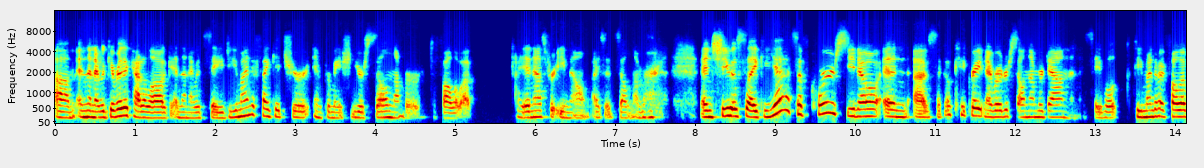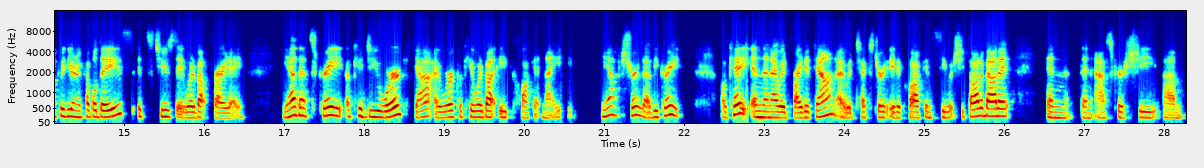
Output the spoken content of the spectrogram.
Um, and then I would give her the catalog, and then I would say, do you mind if I get your information, your cell number to follow up? I didn't ask for email. I said cell number, and she was like, yes, of course, you know. And I was like, okay, great. And I wrote her cell number down. And I say, well, do you mind if I follow up with you in a couple days? It's Tuesday. What about Friday? Yeah, that's great. Okay, do you work? Yeah, I work. Okay, what about eight o'clock at night? Yeah, sure, that'd be great. Okay, and then I would write it down. I would text her at eight o'clock and see what she thought about it, and then ask her if she um,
